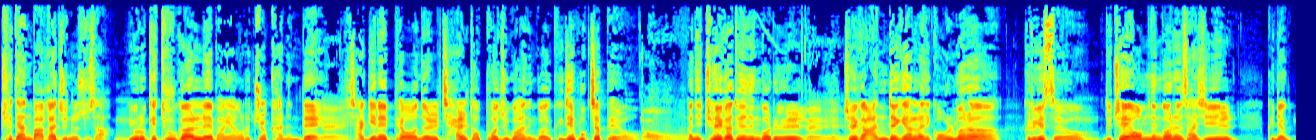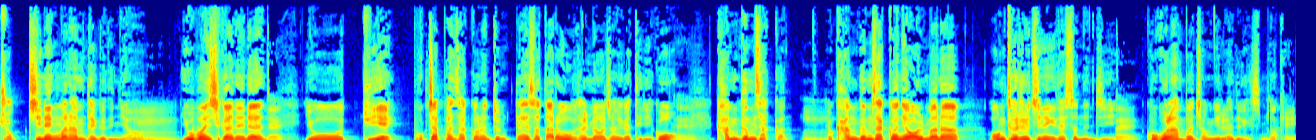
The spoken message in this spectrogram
최대한 막아주는 수사. 음. 요렇게 두 갈래 방향으로 쭉 가는데 네. 자기네 편을 잘 덮어주고 하는 건 굉장히 복잡해요. 어. 아니 죄가 되는 거를 네. 죄가 안 되게 하려니까 얼마나 그러겠어요. 음. 근데 죄 없는 거는 사실 그냥 쭉 진행만 하면 되거든요. 음. 요번 시간에는 네. 요 뒤에 복잡한 사건은 좀 떼서 따로 설명을 저희가 드리고 네. 감금 사건. 음. 요 감금 사건이 얼마나 엉터리로 진행이 됐었는지 네. 그걸 한번 정리를 해드리겠습니다. 오케이.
